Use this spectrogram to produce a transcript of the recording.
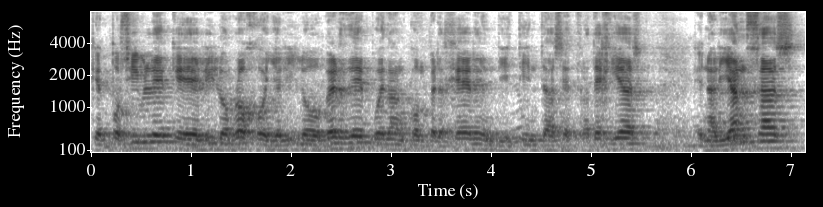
que es posible que el hilo rojo y el hilo verde puedan converger en distintas estrategias, en alianzas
